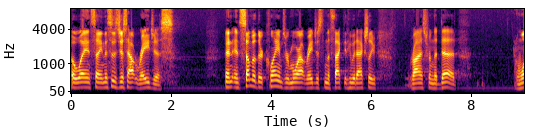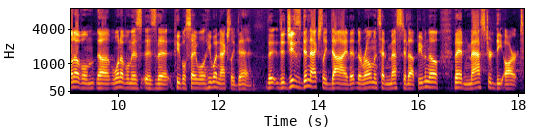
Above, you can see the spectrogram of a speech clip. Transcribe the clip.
away and saying this is just outrageous. And, and some of their claims are more outrageous than the fact that he would actually rise from the dead. One of them, uh, one of them is, is that people say, well, he wasn't actually dead. Jesus didn't actually die, that the Romans had messed it up. Even though they had mastered the art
